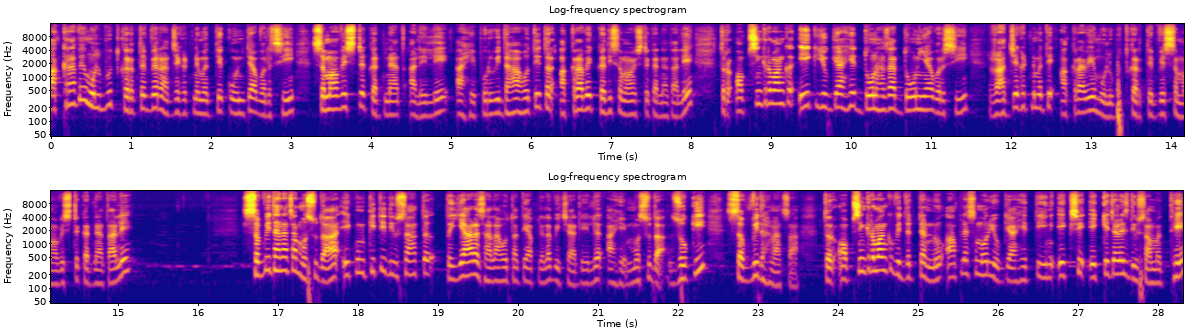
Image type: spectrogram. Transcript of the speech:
अकरावे मूलभूत कर्तव्य राज्यघटनेमध्ये कोणत्या वर्षी समाविष्ट करण्यात आलेले आहे? पूर्वी दहा होते तर अकरावे कधी समाविष्ट करण्यात आले? तर ऑप्शन क्रमांक एक योग्य आहे. दोन हजार दोन या वर्षी राज्यघटनेमध्ये अकरावे मूलभूत कर्तव्य समाविष्ट करण्यात आले. संविधानाचा मसुदा एकूण किती दिवसात तयार झाला होता ते आपल्याला विचारलेलं आहे. मसुदा जो की संविधानाचा. तर ऑप्शन क्रमांक विद्यार्थ्यांनो आपल्यासमोर योग्य आहे तीन एकशे एक्केचाळीस दिवसामध्ये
